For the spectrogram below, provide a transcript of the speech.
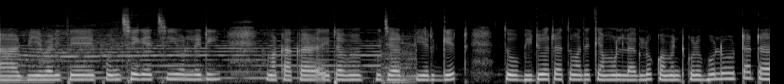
আর বিয়েবাড়িতে পৌঁছে গেছি অলরেডি আমার কাকার এটা পূজার বিয়ের গেট তো ভিডিওটা তোমাদের কেমন লাগল কমেন্ট করে বলো। টাটা!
